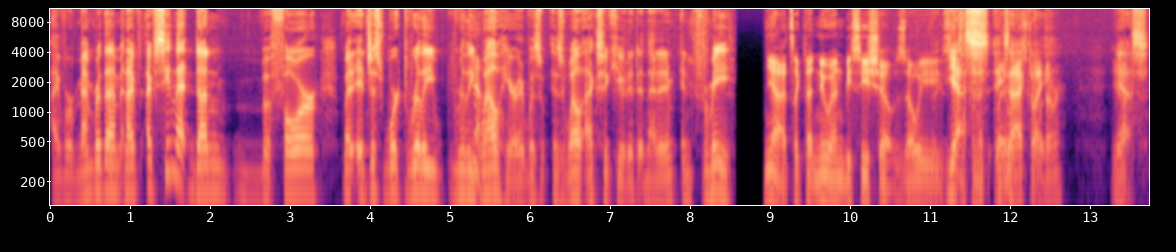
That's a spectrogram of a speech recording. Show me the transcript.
I remember them, and I've I've seen that done before, but it just worked really really yeah. well here. It was is well executed, and that and for me, yeah, it's like that new NBC show, Zoey's yes, exactly, whatever. Yeah. Yes,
